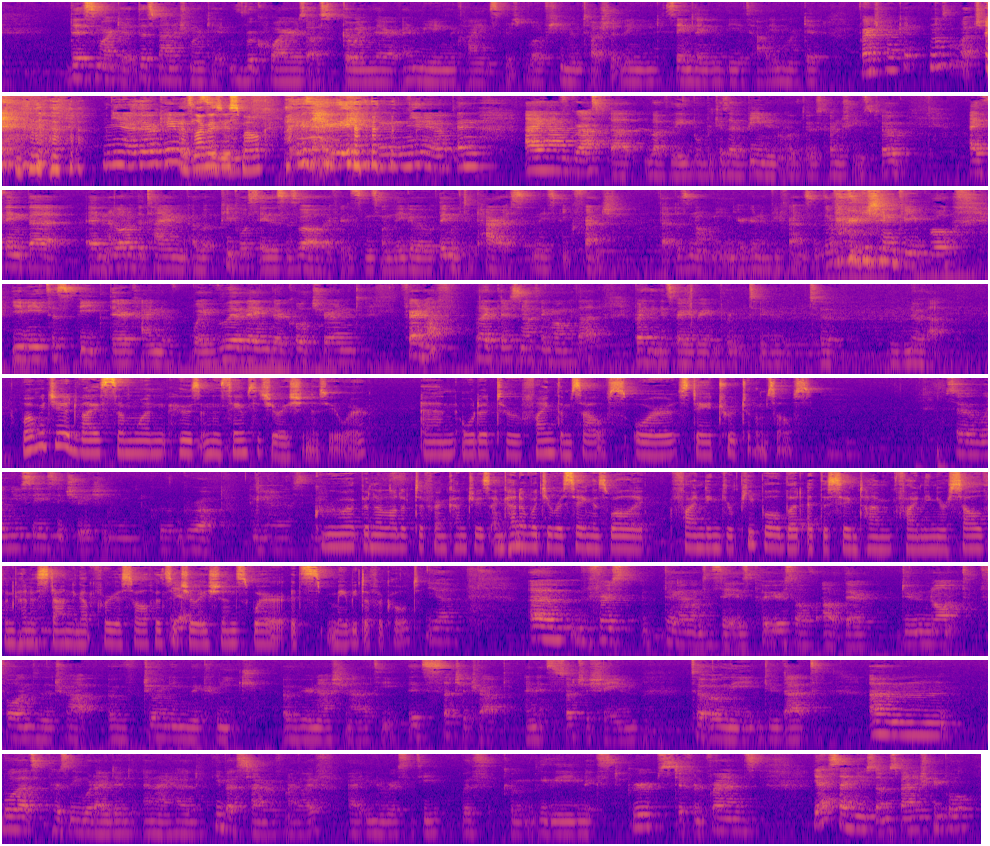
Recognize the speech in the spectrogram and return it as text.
this market, the Spanish market, requires us going there and meeting the clients. There's a lot of human touch that they need. Same thing with the Italian market. French market, not so much. you know, they're okay with As long as you smoke. exactly. Mm, you know, and I have grasped that luckily, but because I've been in all of those countries. So I think that, and a lot of the time, people say this as well. Like for instance, when they go, they move to Paris and they speak French. That does not mean you're going to be friends with the Parisian people. You need to speak their kind of way of living, their culture, and fair enough. Like there's nothing wrong with that. But I think it's very, very important to to know that. What would you advise someone who's in the same situation as you were in order to find themselves or stay true to themselves? Mm-hmm. So when you say situation, you grew, grew up in the Grew up in a lot of different countries, and kind of what you were saying as well, like finding your people, but at the same time finding yourself and kind of standing up for yourself in Yeah. situations where it's maybe difficult. Yeah. Um, the first thing I want to say is put yourself out there. Do not fall into the trap of joining the clique of your nationality. It's such a trap, and it's such a shame to only do that. Um, well, that's personally what I did, and I had the best time of my life at university with completely mixed groups, different friends. Yes, I knew some Spanish people.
